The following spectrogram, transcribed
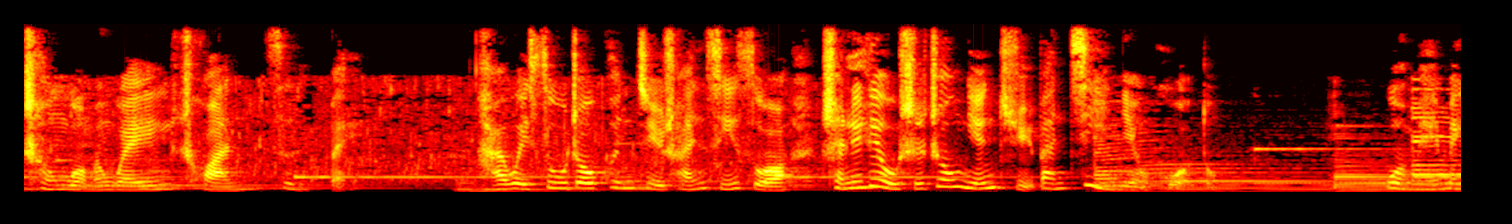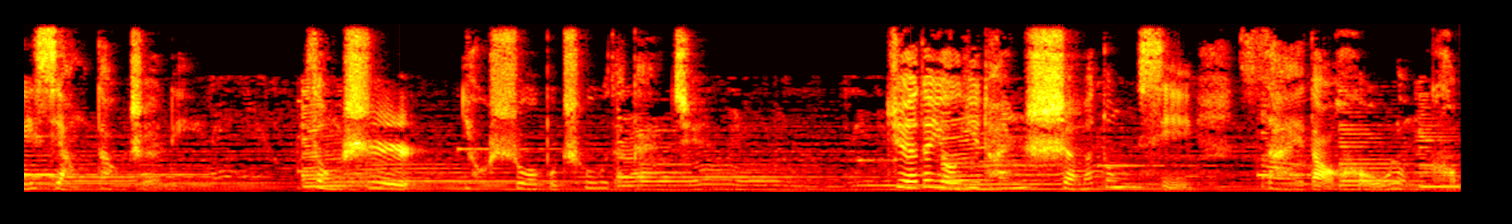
称我们为传字辈，还为苏州昆剧传习所成立六十周年举办纪念活动。我每每想到这里。总是有说不出的感觉，觉得有一团什么东西塞到喉咙口。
